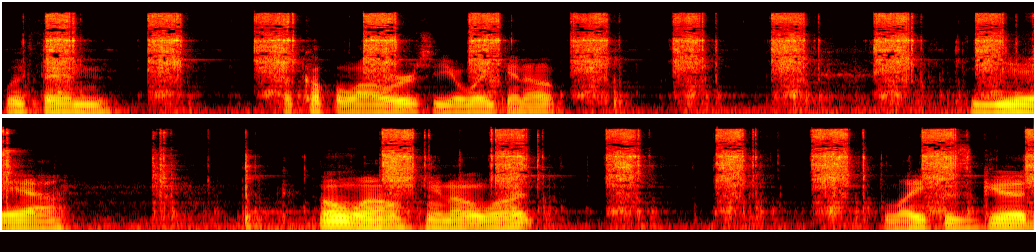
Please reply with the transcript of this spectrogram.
within a couple hours of you waking up. Yeah. Oh well, you know what? Life is good.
